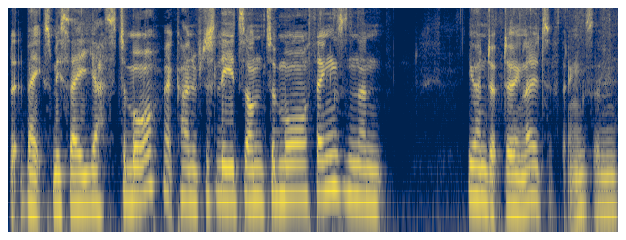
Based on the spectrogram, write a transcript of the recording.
that makes me say yes to more. It kind of just leads on to more things, and then you end up doing loads of things. And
